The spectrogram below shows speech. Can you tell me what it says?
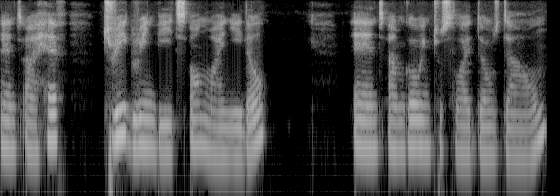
and I have three green beads on my needle and I'm going to slide those down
